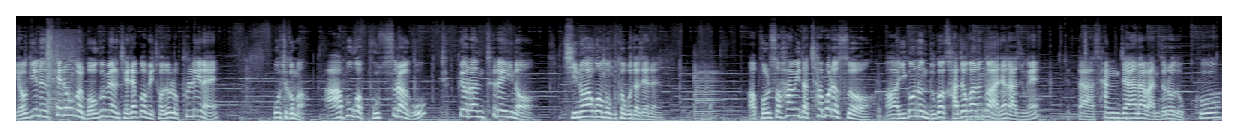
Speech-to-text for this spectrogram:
여기는 새로운 걸 먹으면 제작법이 저절로 풀리네 오 잠깐만. 아보가 보스라고? 특별한 트레이너. 진화하고 한번 붙어보자 쟤는. 아 벌써 함이 다 차버렸어. 아 이거는 누가 가져가는 거 아니야 나중에? 됐다 상자 하나 만들어 놓고.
